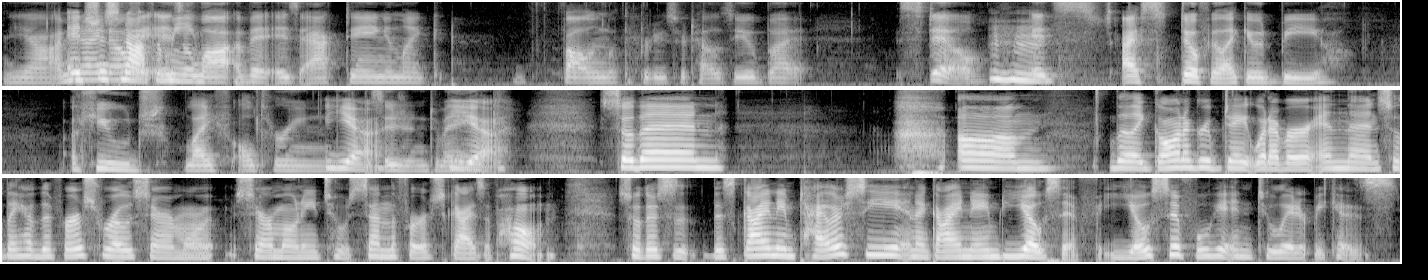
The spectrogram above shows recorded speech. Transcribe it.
yeah. I mean, It's I just know not it for is me. A lot of it is acting and like following what the producer tells you, but still, Mm-hmm. it's. I still feel like it would be a huge life altering Yeah. decision to make. Yeah. So then um they like go on a group date whatever and then so they have the first rose ceremony ceremony to send the first guys of home. So there's a- this guy named Tyler C and a guy named Yosef. Yosef we'll get into later because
